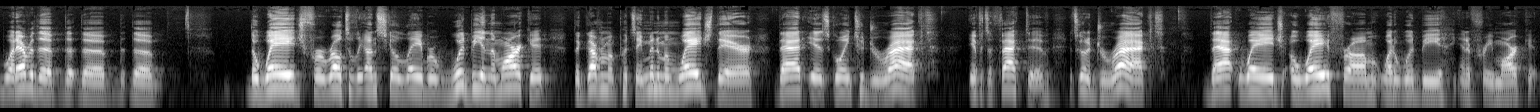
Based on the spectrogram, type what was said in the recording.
whatever the, the, the, the, the wage for relatively unskilled labor would be in the market, the government puts a minimum wage there that is going to direct, if it's effective, it's going to direct that wage away from what it would be in a free market.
